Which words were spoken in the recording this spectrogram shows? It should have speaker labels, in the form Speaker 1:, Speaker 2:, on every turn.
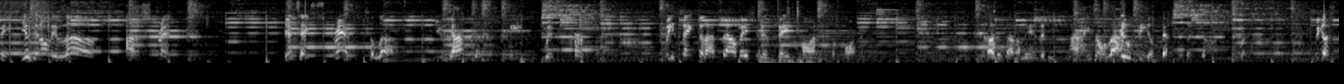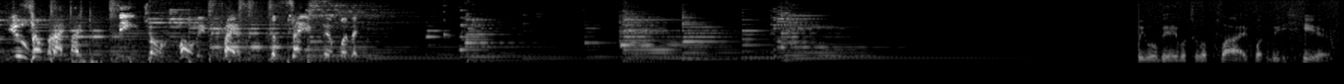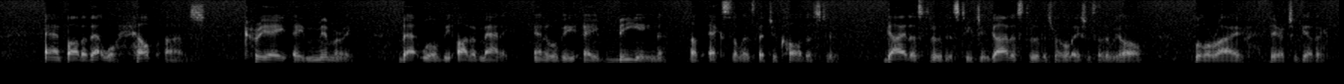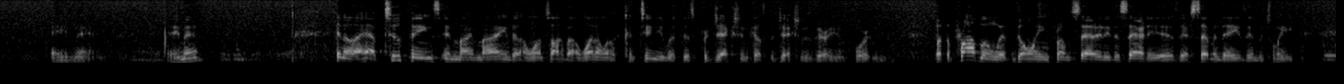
Speaker 1: See, you can only love out of strength. It takes strength to love. You got to speak with purpose. We think that our salvation is based on performance. God is not a man that he lie. He don't lie. You be a vessel that God can. Because you somebody might need your holy prayer to save them when they be able to apply what we hear. And Father, that will help us create a memory that will be automatic and it will be a being of excellence that you called us to. Guide us through this teaching, guide us through this revelation so that we all will arrive there together. Amen. Amen. You know, I have two things in my mind that I want to talk about. One, I want to continue with this projection because projection is very important. But the problem with going from Saturday to Saturday is there's seven days in between.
